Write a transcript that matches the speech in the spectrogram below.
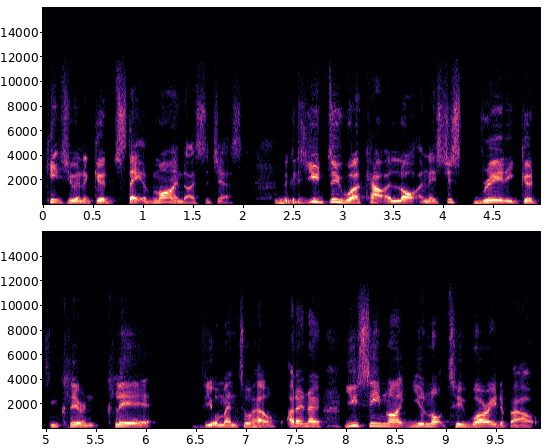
keeps you in a good state of mind. I suggest mm. because you do work out a lot and it's just really good and clear and clear for your mental health. I don't know. You seem like you're not too worried about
